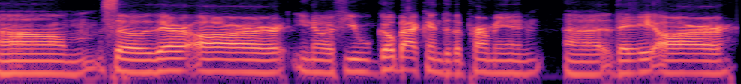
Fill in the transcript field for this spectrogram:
Um, so there are, you know, if you go back into the Permian, uh, they are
